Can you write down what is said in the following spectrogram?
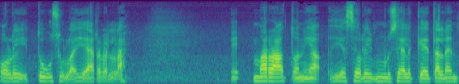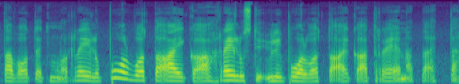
oli Tuusulajärvellä maraton ja, ja se oli mun selkeä tällainen tavoite, että mulla on reilu puoli vuotta aikaa, reilusti yli puoli vuotta aikaa treenata, että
